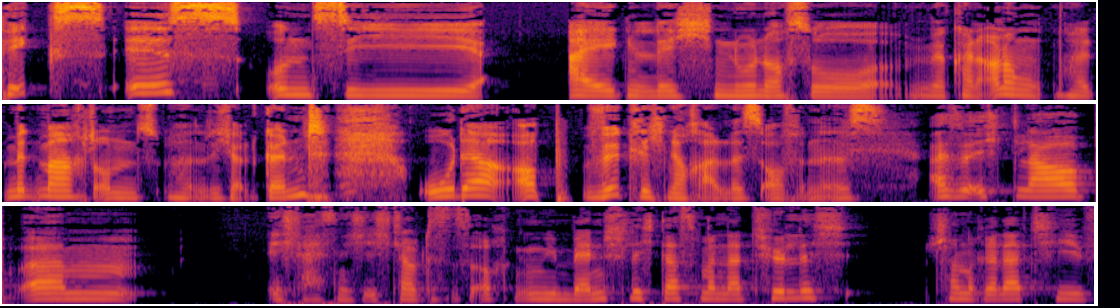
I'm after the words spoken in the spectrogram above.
fix ist und sie eigentlich nur noch so, ja, keine Ahnung, halt mitmacht und sich halt gönnt. Oder ob wirklich noch alles offen ist. Also ich glaube, ähm, ich weiß nicht, ich glaube, das ist auch irgendwie menschlich, dass man natürlich schon relativ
